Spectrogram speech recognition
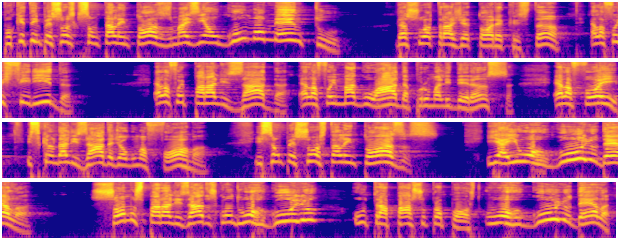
Porque tem pessoas que são talentosas, mas em algum momento da sua trajetória cristã, ela foi ferida ela foi paralisada, ela foi magoada por uma liderança, ela foi escandalizada de alguma forma. E são pessoas talentosas. E aí o orgulho dela, somos paralisados quando o orgulho ultrapassa o propósito. O orgulho dela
